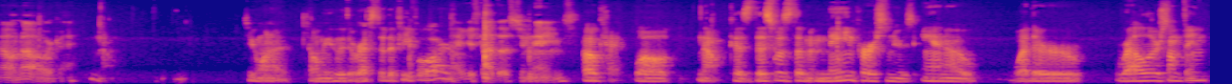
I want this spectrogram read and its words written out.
no no okay. Do you want to tell me who the rest of the people are? I just got those two names. Okay, well, no, because this was the main person who's Anna Wetherell or something.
